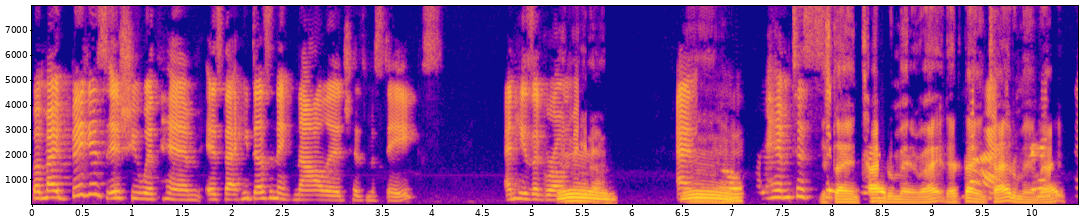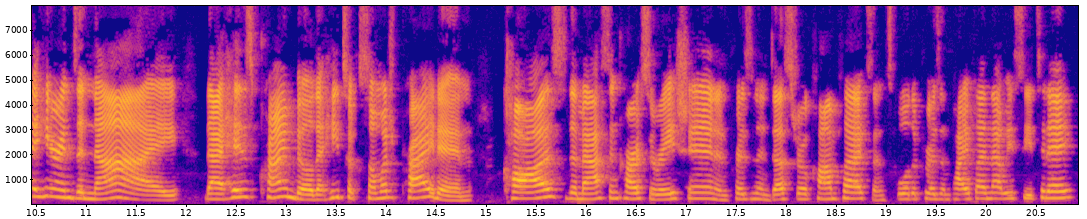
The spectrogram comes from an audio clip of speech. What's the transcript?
But my biggest issue with him is that he doesn't acknowledge his mistakes, and he's a grown man. Mm, And Mm. so for him to It's that entitlement, right? That's that Yeah, entitlement, for him right? to sit here and deny that his crime bill that he took so much pride in caused the mass incarceration and prison industrial complex and school to prison pipeline that we see today.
